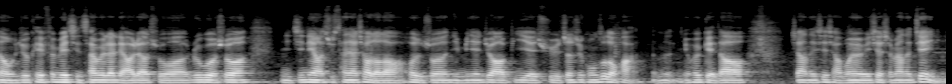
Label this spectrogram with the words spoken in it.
那我们就可以分别请三位来聊一聊。说，如果说你今年要去参加校招的话，或者说你明年就要毕业去正式工作的话，那么你会给到这样的一些小朋友一些什么样的建议？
